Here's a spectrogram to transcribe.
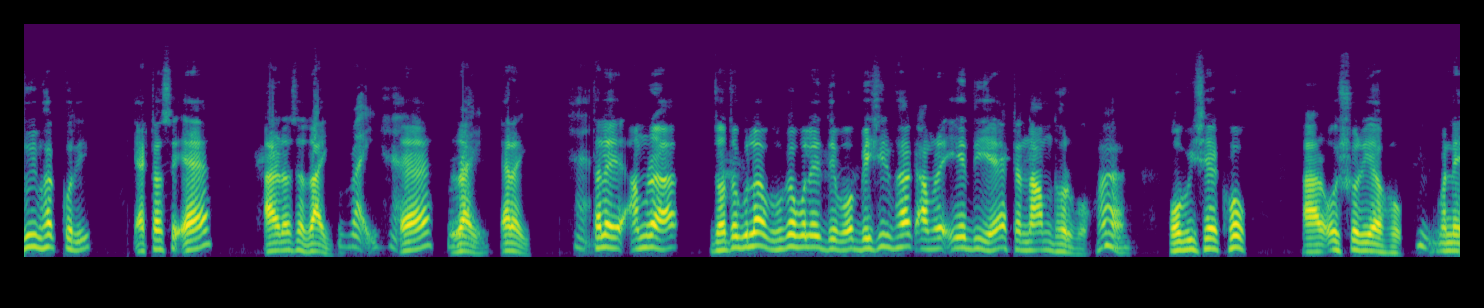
দুই ভাগ করি একটা হচ্ছে এ আর একটা হচ্ছে রাই। রাই হ্যাঁ। এ রাই রাই। এরাই হ্যাঁ। তাহলে আমরা যতগুলা ভোকাবলি দেব বেশিরভাগ আমরা এ দিয়ে একটা নাম ধরবো হ্যাঁ? অভিষেক হোক আর ঐশ্বরিয়া হোক। মানে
